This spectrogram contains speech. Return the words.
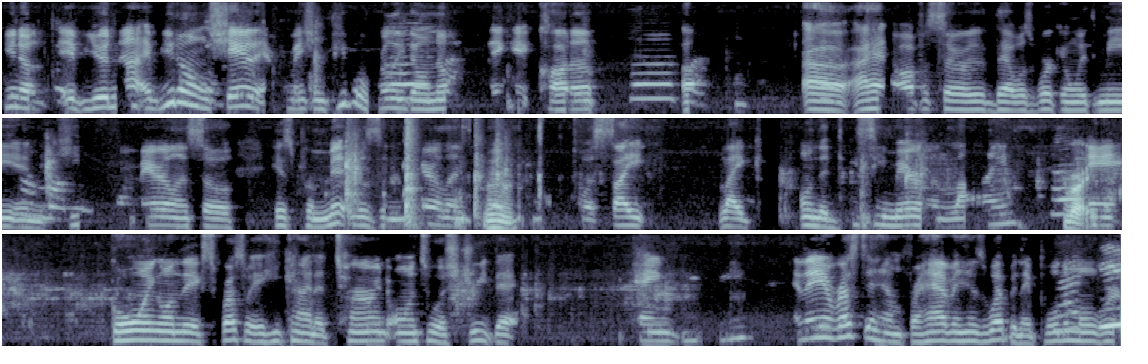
you know, if you're not, if you don't share the information, people really don't know. They get caught up. Uh, uh, I had an officer that was working with me, and he's from Maryland, so his permit was in Maryland, but to a site like on the DC Maryland line, Right. and going on the expressway, he kind of turned onto a street that came DC, and they arrested him for having his weapon. They pulled him over,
